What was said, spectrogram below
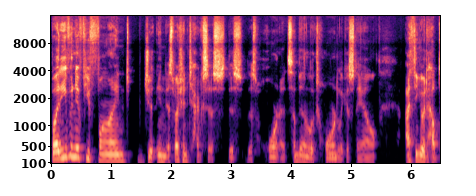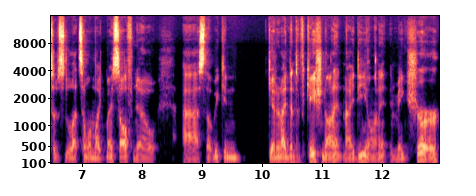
but even if you find, in, especially in Texas, this this horn something that looks horned like a snail, I think it would help to let someone like myself know uh, so that we can get an identification on it, an ID on it, and make sure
